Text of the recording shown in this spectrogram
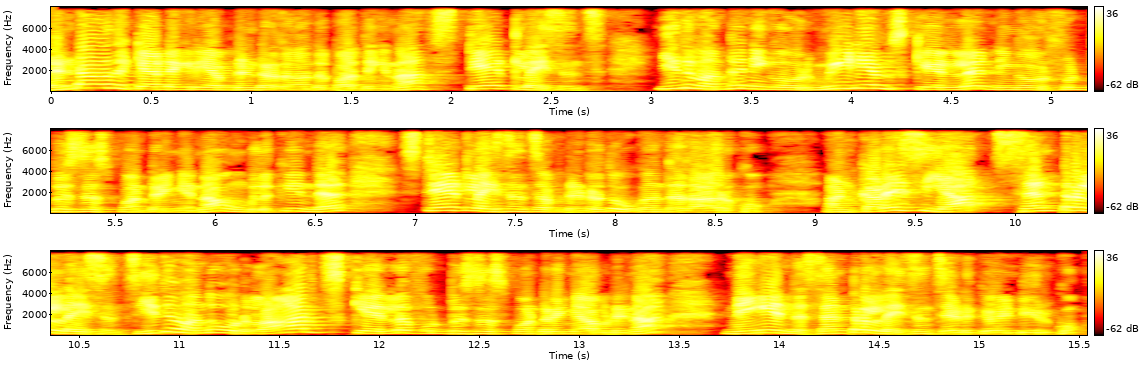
ரெண்டாவது கேட்டகரி அப்படின்றது வந்து பார்த்தீங்கன்னா ஸ்டேட் லைசன்ஸ் இது வந்து நீங்கள் ஒரு மீடியம் ஸ்கேலில் நீங்கள் ஒரு ஃபுட் பிஸ்னஸ் பண்ணுறீங்கன்னா உங்களுக்கு இந்த ஸ்டேட் லைசன்ஸ் அப்படின்றது உகந்ததாக இருக்கும். அண்ட் கடைசியாக சென்ட்ரல் லைசன்ஸ் இது வந்து ஒரு லார்ஜ் ஸ்கேலில் ஃபுட் பிஸ்னஸ் பண்ணுறீங்க அப்படின்னா நீங்கள் இந்த சென்ட்ரல் லைசன்ஸ் எடுக்க வேண்டியிருக்கும்.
